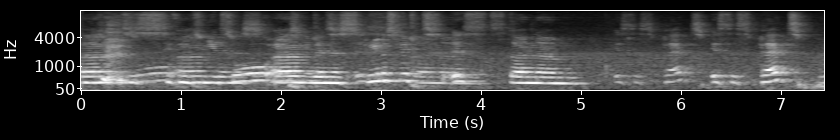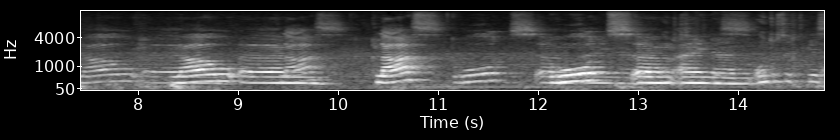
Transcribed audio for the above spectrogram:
Ähm, ähm, sie funktioniert so, ähm, wenn es grünes Licht ist, dann ähm, ist es PET, ist es PET, blau, äh, blau ähm, Glas, Glas, rot, ähm, rot ähm, ein, ein undurchsichtiges,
